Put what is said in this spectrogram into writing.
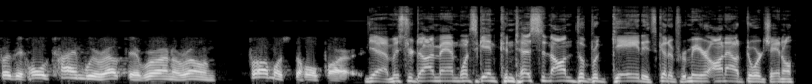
for the whole time we were out there. We're on our own for almost the whole part. Yeah, Mr. Don Mann, once again, contestant on The Brigade. It's going to premiere on Outdoor Channel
